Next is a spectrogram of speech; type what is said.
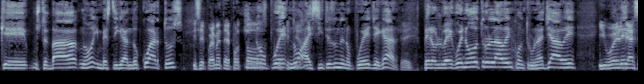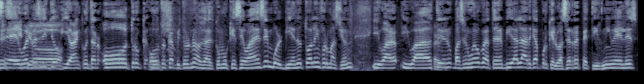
que usted va, ¿no? Investigando cuartos, Y se puede meter por y todos. no los puede, no, hay sitios donde no puede llegar. Pero luego en otro lado encontró una llave. Y vuelve le- a ese se devuelve a ese sitio. sitio y va a encontrar otro, otro capítulo nuevo. O sea, es como que se va desenvolviendo toda la información y va, y va a tener, va a ser un juego que va a tener vida larga porque lo hace repetir niveles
